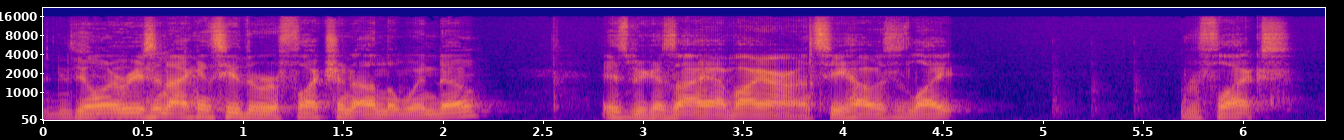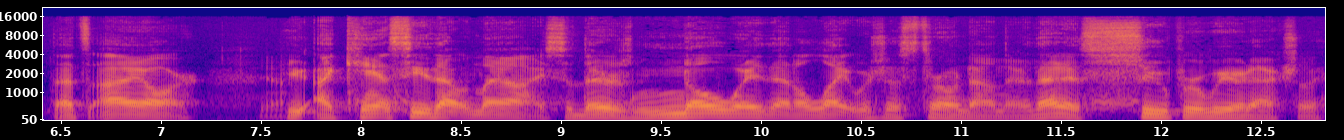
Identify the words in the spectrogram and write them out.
The only reason I can see the reflection on the window is because I have IR on. See how this light reflects? That's IR. Yeah. You, I can't see that with my eyes, so there's no way that a light was just thrown down there. That is super weird, actually.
